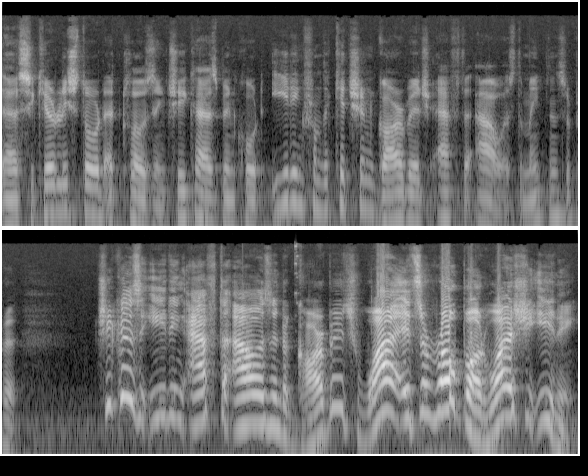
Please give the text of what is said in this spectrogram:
uh, securely stored at closing. Chica has been caught eating from the kitchen garbage after hours. The maintenance repair. Chica's eating after hours in the garbage? Why? It's a robot. Why is she eating?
